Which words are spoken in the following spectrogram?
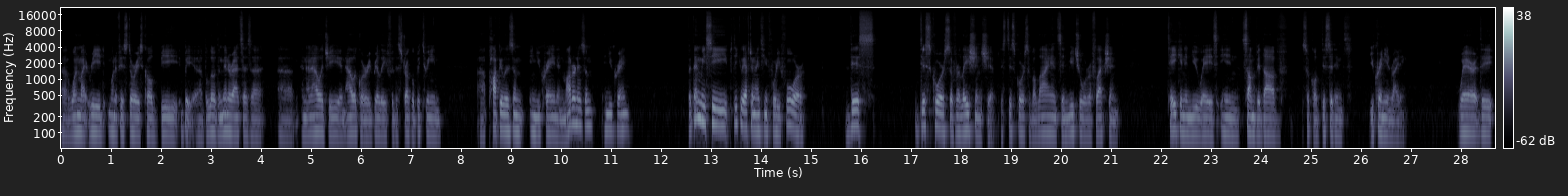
Uh, one might read one of his stories called Be, Be uh, Below the Minarets as a uh, an analogy, an allegory, really, for the struggle between uh, populism in Ukraine and modernism in Ukraine. But then we see, particularly after 1944, this discourse of relationship, this discourse of alliance and mutual reflection, taken in new ways in Samvidav, so called dissident Ukrainian writing, where the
